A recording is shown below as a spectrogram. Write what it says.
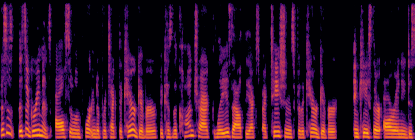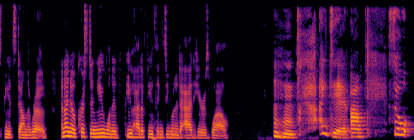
This is this agreement's also important to protect the caregiver because the contract lays out the expectations for the caregiver in case there are any disputes down the road. And I know, Kristin, you wanted you had a few things you wanted to add here as well. Mm-hmm. I did. Um, so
